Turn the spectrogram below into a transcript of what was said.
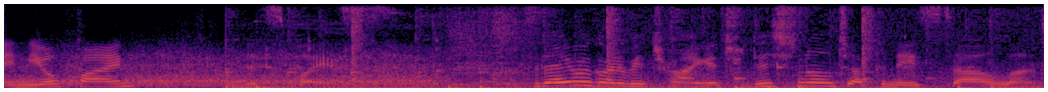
and you'll find this place. Today we're going to be trying a traditional Japanese style lunch.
